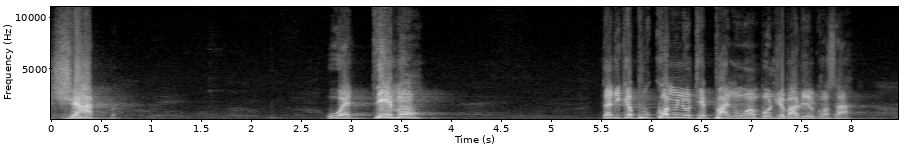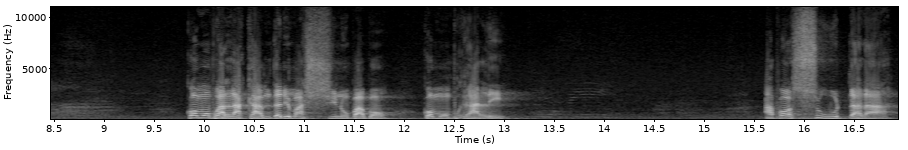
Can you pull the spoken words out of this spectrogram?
diable ou démon. C'est-à-dire que pour la communauté pas nous, bon Dieu pas comme ça. Comment on prend la cam de machine ou pas bon, comment on prend aller? Après sous route là, là,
